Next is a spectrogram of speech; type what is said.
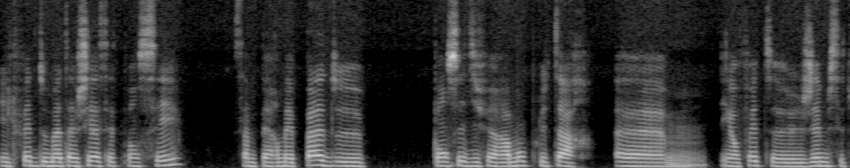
et le fait de m'attacher à cette pensée, ça ne me permet pas de penser différemment plus tard. Euh, et en fait, euh, j'aime cette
